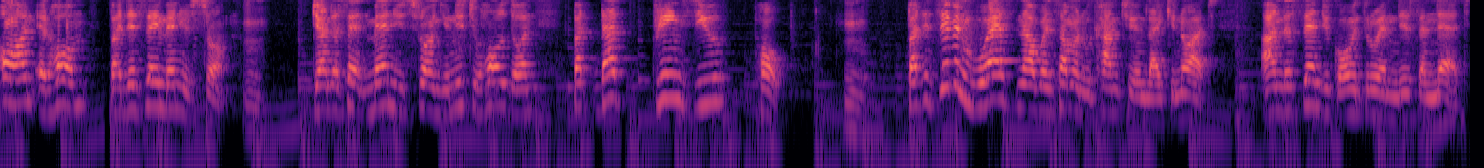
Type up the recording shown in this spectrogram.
on at home, but they say, "Man, you're strong." Do you understand? Man, you're strong. You need to hold on. But that brings you hope. But it's even worse now when someone will come to you and like, you know what? I understand you're going through and this and that,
